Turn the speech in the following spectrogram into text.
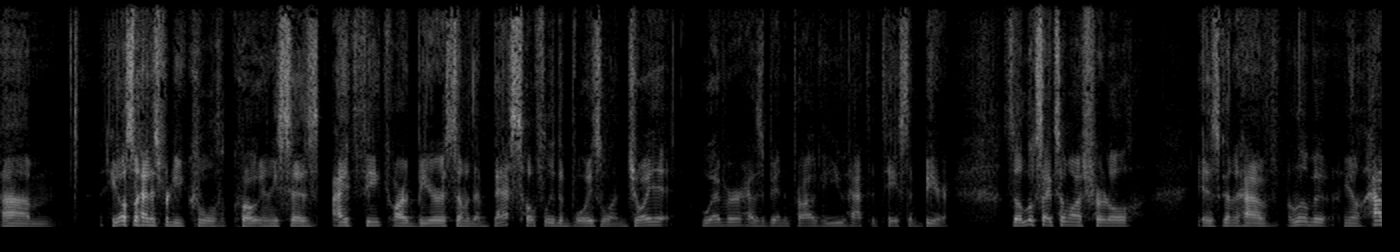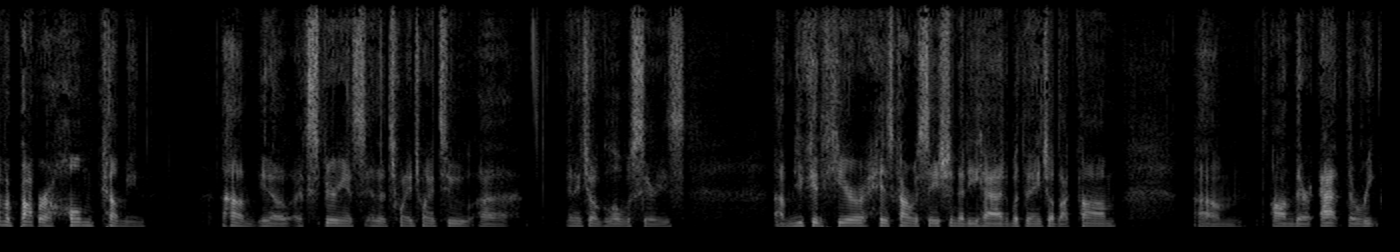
Um, he also had this pretty cool quote, and he says, "I think our beer is some of the best. Hopefully, the boys will enjoy it. Whoever has been in Prague, you have to taste the beer." So it looks like Tomas Hertl is going to have a little bit, you know, have a proper homecoming, um, you know, experience in the 2022 uh, NHL Global Series. Um, you could hear his conversation that he had with NHL.com um, on their At the Rink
